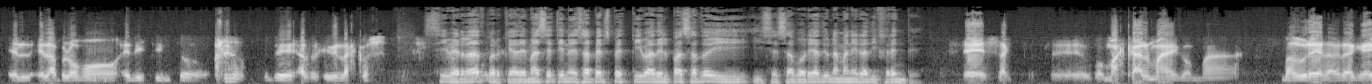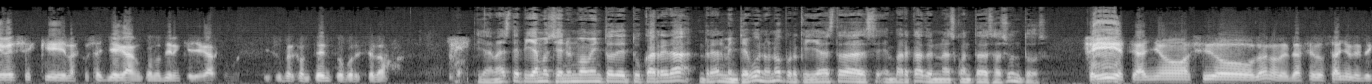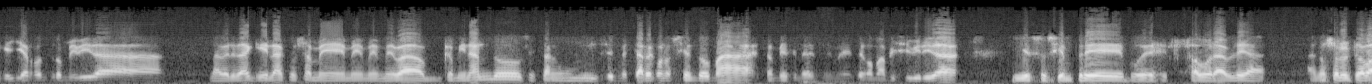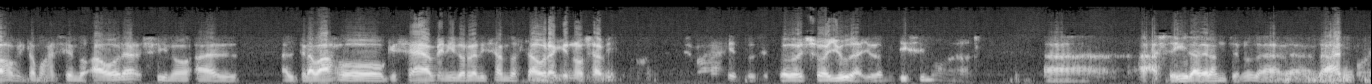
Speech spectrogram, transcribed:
El, el aplomo es distinto de, al recibir las cosas. Sí, verdad, porque además se tiene esa perspectiva del pasado y, y se saborea de una manera diferente. Exacto, eh, con más calma y con más madurez. La verdad que hay veces que las cosas llegan cuando tienen que llegar como, y súper contento por ese lado. Y además te pillamos en un momento de tu carrera realmente bueno, ¿no? Porque ya estás embarcado en unas cuantas asuntos. Sí, este año ha sido, bueno, desde hace dos años, desde que Hierro entró en mi vida, la verdad que la cosa me, me, me va caminando, se están se me está reconociendo más, también se me, tengo más visibilidad y eso siempre pues es favorable a, no solo el trabajo que estamos haciendo ahora, sino al, al trabajo que se ha venido realizando hasta ahora que no se ha visto y entonces todo eso ayuda, ayuda muchísimo a, a, seguir adelante, ¿no? Da, ánimo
